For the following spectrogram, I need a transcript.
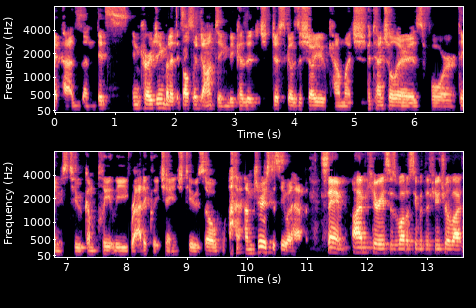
iPads. And it's encouraging, but it's also daunting because it just goes to show you how much potential there is for things to completely radically change too. So I'm curious to see what happens. Same. I'm curious as well to see what the future lies.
